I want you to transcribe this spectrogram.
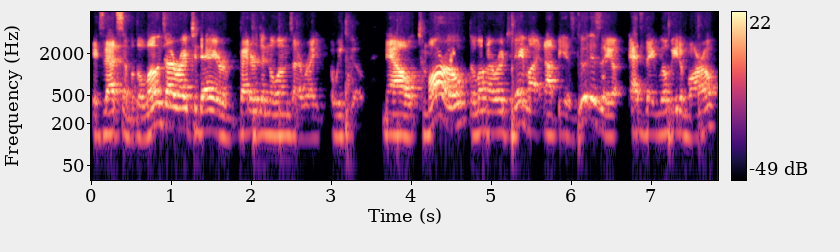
It's that simple. The loans I write today are better than the loans I write a week ago. Now, tomorrow, the loan I wrote today might not be as good as they as they will be tomorrow.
